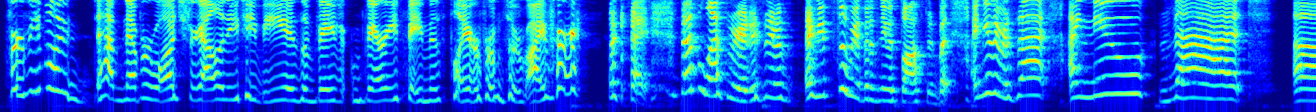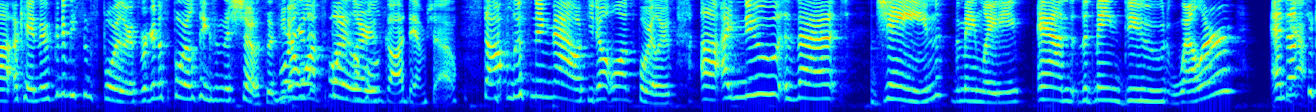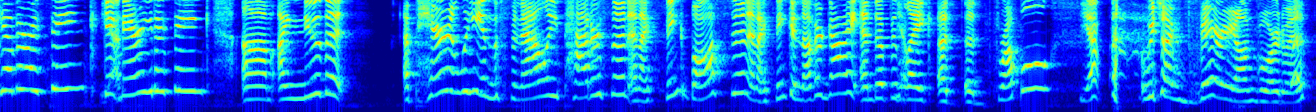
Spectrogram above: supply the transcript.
for people who have never watched reality TV, is a va- very famous player from Survivor. Okay, that's less weird. His name is, I mean, it's still weird that his name is Boston, but I knew there was that. I knew that. Uh, okay, and there's gonna be some spoilers. We're gonna spoil things in this show, so if We're you don't gonna want spoil the whole spoilers, goddamn show. stop listening now if you don't want spoilers. Uh, I knew that Jane, the main lady, and the main dude, Weller, end Yeah. up together, I think. Get Yes. married, I think. Um, I knew that apparently in the finale, Patterson and I think Boston and I think another guy end up in Yep. like a, a thruple, Yep. which I'm very on board with.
